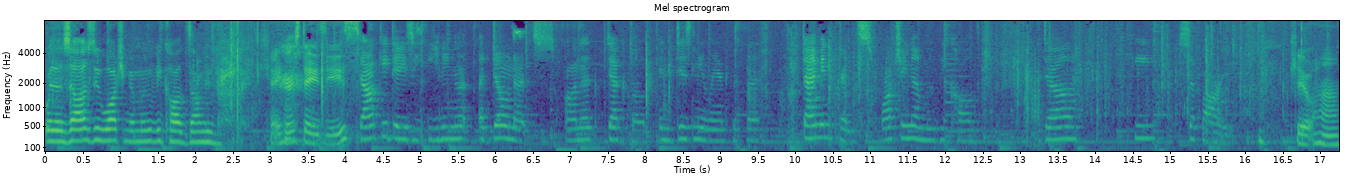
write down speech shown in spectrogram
with a Zazu watching a movie called Zombie Bro. Okay, here's Daisy's. Donkey Daisy eating a, a donuts on a deck boat in Disneyland with the Diamond Prince watching a movie called Delhi Safari. Cute, huh?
